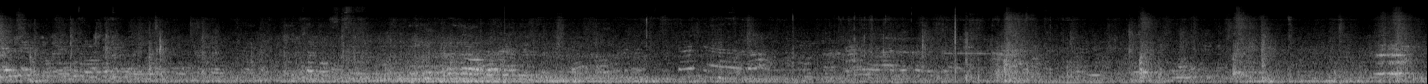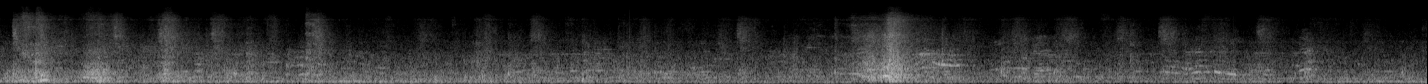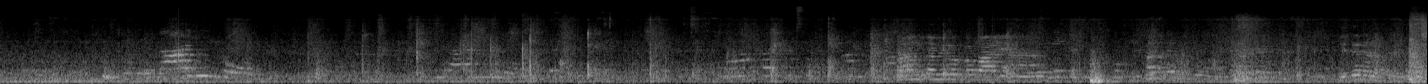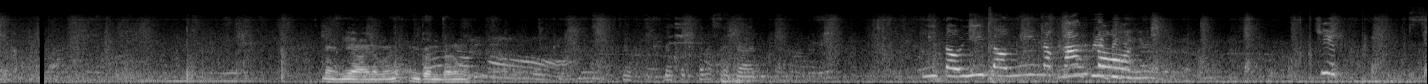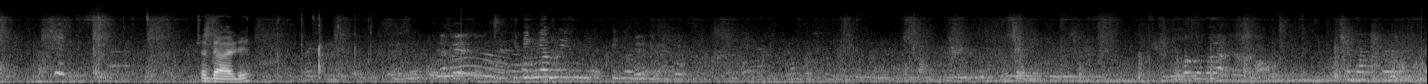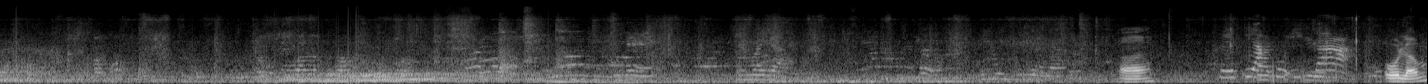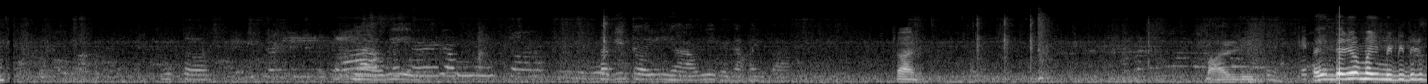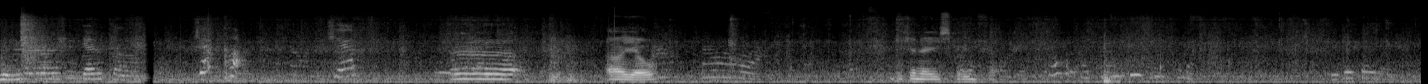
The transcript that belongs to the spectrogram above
kami magbabayan? Dito na lang. Nanghiya naman. Ang ganda naman. Dapat pala sa daddy pa. Hito, hito, nina, kanton. Chip. Chip. Sa dali. Tingnan mo yung, tingnan mo yung. Hindi. Mamaya. Hindi nila. Ah, Pwede ako ika. Ulam. Ito. Ihawin. Pag ito, ihawin. Wala kayo ba? Saan? Mahal dito. Ay, hindi yun. May, may bibili-bili. Ganito. Check ka. Check. Uh, Ayaw. Hindi siya na-screenshot. Pag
